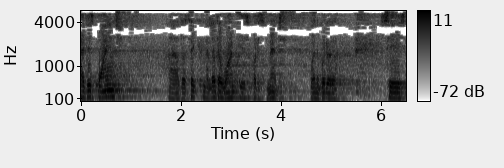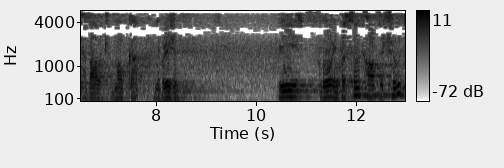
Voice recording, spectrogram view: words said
At this point, uh, the, second, the latter one is what is meant when the Buddha says about Mokka, liberation. We go in pursuit of the truth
